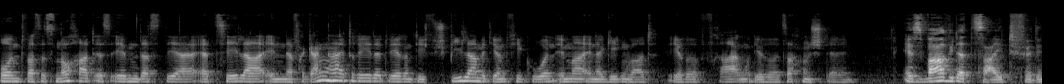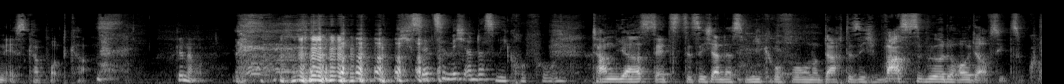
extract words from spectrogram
Und was es noch hat, ist eben, dass der Erzähler in der Vergangenheit redet, während die Spieler mit ihren Figuren immer in der Gegenwart ihre Fragen und ihre Sachen stellen. Es war wieder Zeit für den SK-Podcast. Genau. Ich setze mich an das Mikrofon. Tanja setzte sich an das Mikrofon und dachte sich, was würde heute auf sie zukommen?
